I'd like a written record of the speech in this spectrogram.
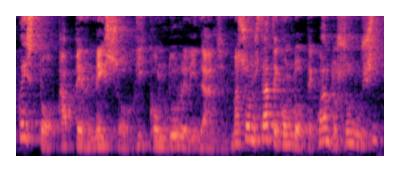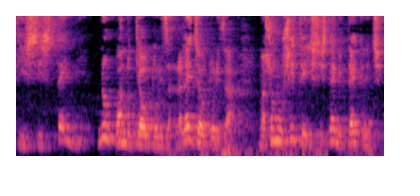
Questo ha permesso di condurre le indagini, ma sono state condotte quando sono usciti i sistemi, non quando ti ha autorizzato. La legge ha autorizzato, ma sono usciti i sistemi tecnici.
